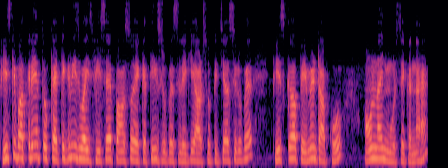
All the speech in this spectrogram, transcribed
फ़ीस की बात करें तो कैटेगरीज वाइज फ़ीस है पाँच सौ इकतीस रुपये से लेकर आठ सौ पिचासी रुपये फ़ीस का पेमेंट आपको ऑनलाइन मोड से करना है।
